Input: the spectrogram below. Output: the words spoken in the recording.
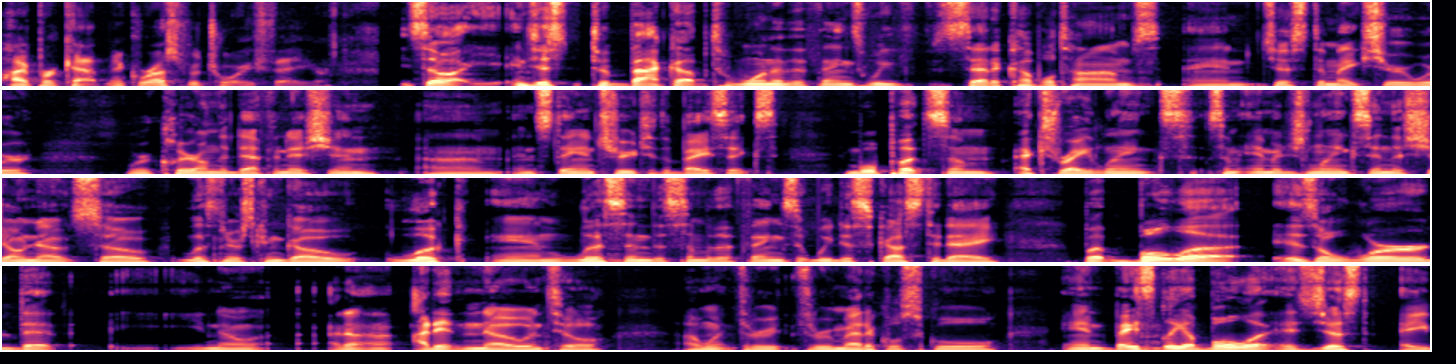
hypercapnic respiratory failure. So, and just to back up to one of the things we've said a couple times, and just to make sure we're we're clear on the definition um, and staying true to the basics. And we'll put some x ray links, some image links in the show notes so listeners can go look and listen to some of the things that we discussed today. But bulla is a word that, you know, I, don't, I didn't know until I went through, through medical school. And basically, a bulla is just a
